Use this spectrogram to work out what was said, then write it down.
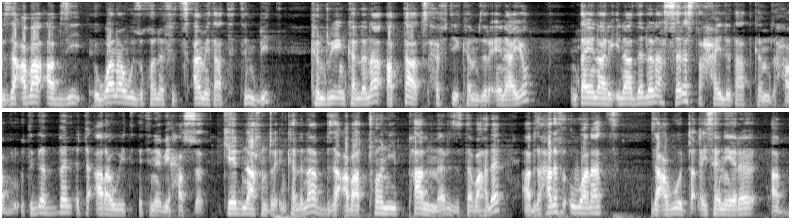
ብዛዕባ ኣብዚ እዋናዊ ዝኾነ ፍጻሜታት ትንቢት ክንርኢ እንከለና ኣብታ ጽሕፍቲ ከም ዝረኤናዮ እንታይ ኢና ርኢና ዘለና ሰለስተ ሓይልታት ከም ዝሓብሩ እቲ ገበል እቲ ኣራዊት እቲ ነብዪ ሓሶት። ኬድና ክንርኢ እንከለና ብዛዕባ ቶኒ ፓልመር ዝተባህለ ኣብ ዝሓለፈ እዋናት ዛዕብኡ ጠቒሰ ነይረ ኣብ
